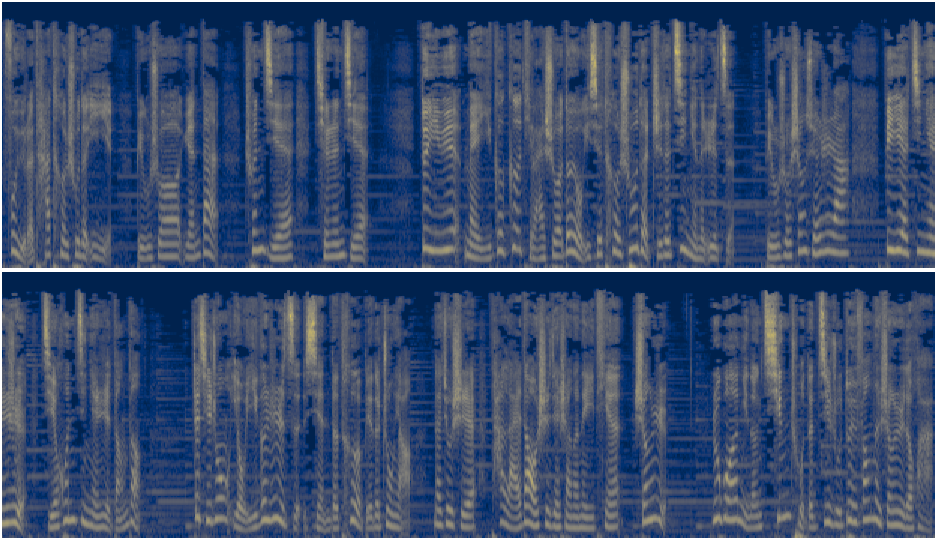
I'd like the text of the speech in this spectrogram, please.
赋予了它特殊的意义，比如说元旦、春节、情人节。对于每一个个体来说，都有一些特殊的、值得纪念的日子，比如说升学日啊、毕业纪念日、结婚纪念日等等。这其中有一个日子显得特别的重要，那就是他来到世界上的那一天——生日。如果你能清楚地记住对方的生日的话，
